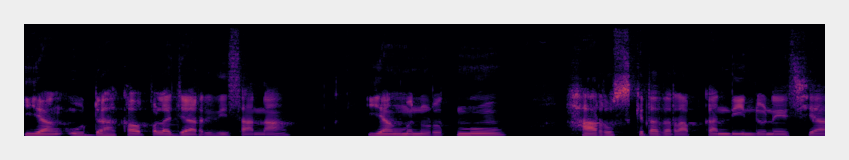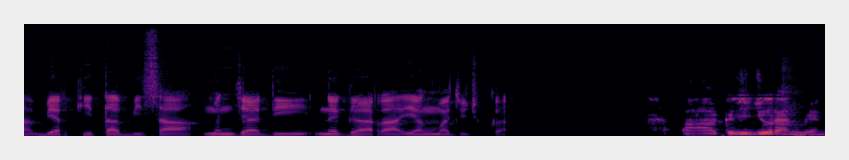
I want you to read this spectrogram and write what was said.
yang udah kau pelajari di sana yang menurutmu harus kita terapkan di Indonesia biar kita bisa menjadi negara yang maju juga? Uh, kejujuran, Ben.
